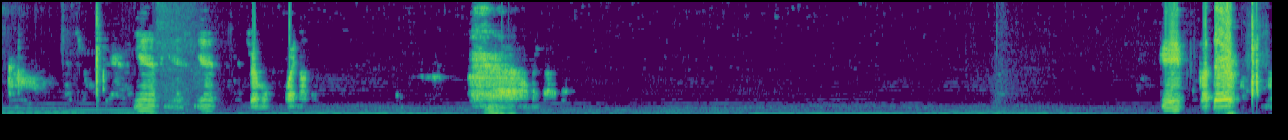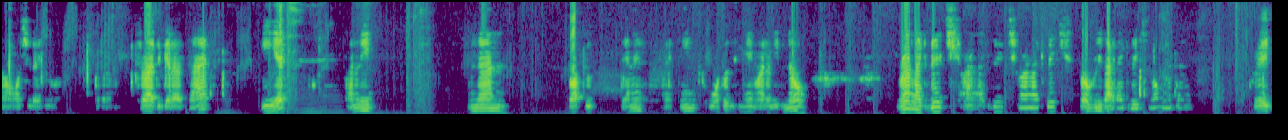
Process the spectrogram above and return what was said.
Yes, yes, yes. Travel. Why not? Okay, got there. Now what should I do? Try to get outside. Yes. Finally. And then talk to Dennis, I think. What was his name? I don't even know. Run like a bitch, run like a bitch, run like a bitch. Probably die like a bitch. No. Great.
